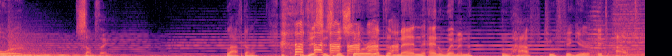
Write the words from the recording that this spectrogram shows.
Or something. Laugh, Donna. This is the story of the men and women who have to figure it out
